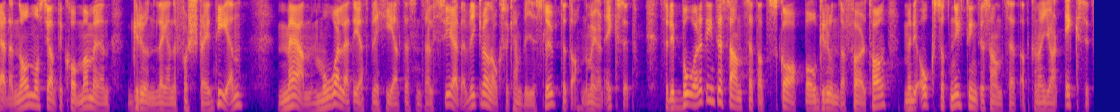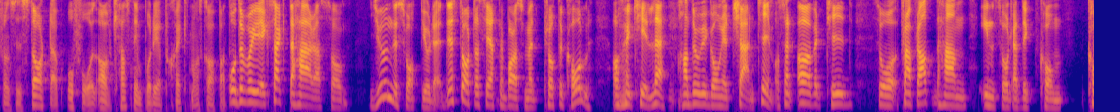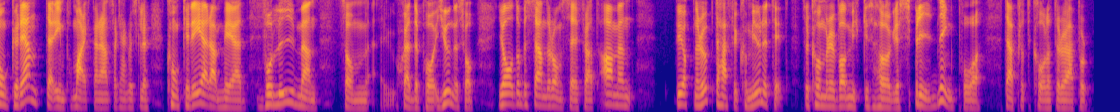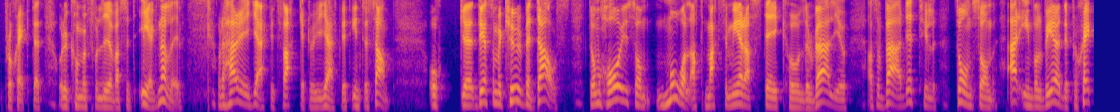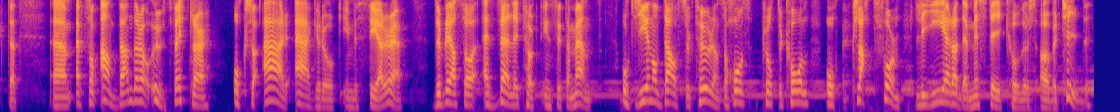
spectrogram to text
centraliserade, någon måste ju alltid komma med den grundläggande första idén, men målet är att bli helt decentraliserade, vilket man också kan bli i slutet då, när man gör en exit. Så det är både ett intressant sätt att skapa och grunda företag, men det är också ett nytt och intressant sätt att kunna göra en exit från sin startup och få en avkastning på det projekt man skapat. Och det var ju exakt det här som Uniswap gjorde. Det startade egentligen bara som ett protokoll av en kille. Han drog igång ett kärnteam och sen över tid, så framförallt när han insåg att det kom konkurrenter in på marknaden som kanske skulle konkurrera med volymen som skedde på Uniswap, ja, då bestämde de sig för att ah, men, vi öppnar upp det här för communityt så kommer det vara mycket högre spridning på det här protokollet och det här projektet och det kommer få leva sitt egna liv. Och det här är jäkligt vackert och jäkligt intressant. Och eh, det som är kul med DAOs, de har ju som mål att maximera stakeholder value, alltså värdet till de som är involverade i projektet, Ehm, eftersom användare och utvecklare också är ägare och investerare. Det blir alltså ett väldigt högt incitament och genom DAO-strukturen så hålls protokoll och plattform lierade med stakeholders över tid.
